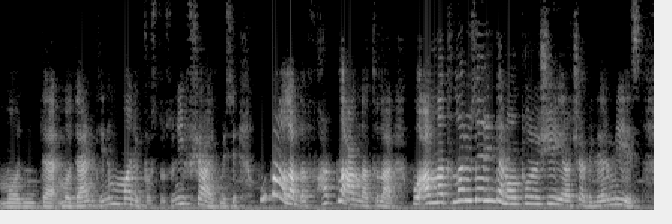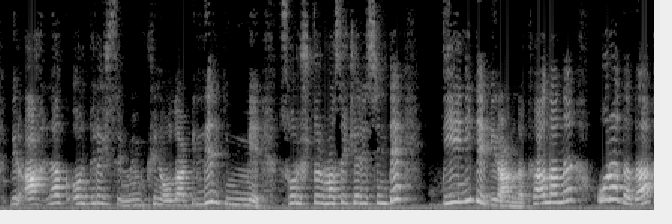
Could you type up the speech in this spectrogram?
moder, modernitenin manifestosunu ifşa etmesi. Bu bağlamda farklı anlatılar, bu anlatılar üzerinden ontolojiye yer açabilir miyiz? Bir ahlak ontolojisi mümkün olabilir mi? Soruşturması içerisinde dini de bir anlatı alanı, orada da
